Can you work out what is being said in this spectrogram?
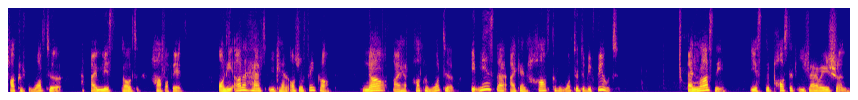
half cup of water. I missed out half of it. On the other hand, you can also think of, Now I have half of water. It means that I can half the water to be filled. And lastly is the positive evaluation.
